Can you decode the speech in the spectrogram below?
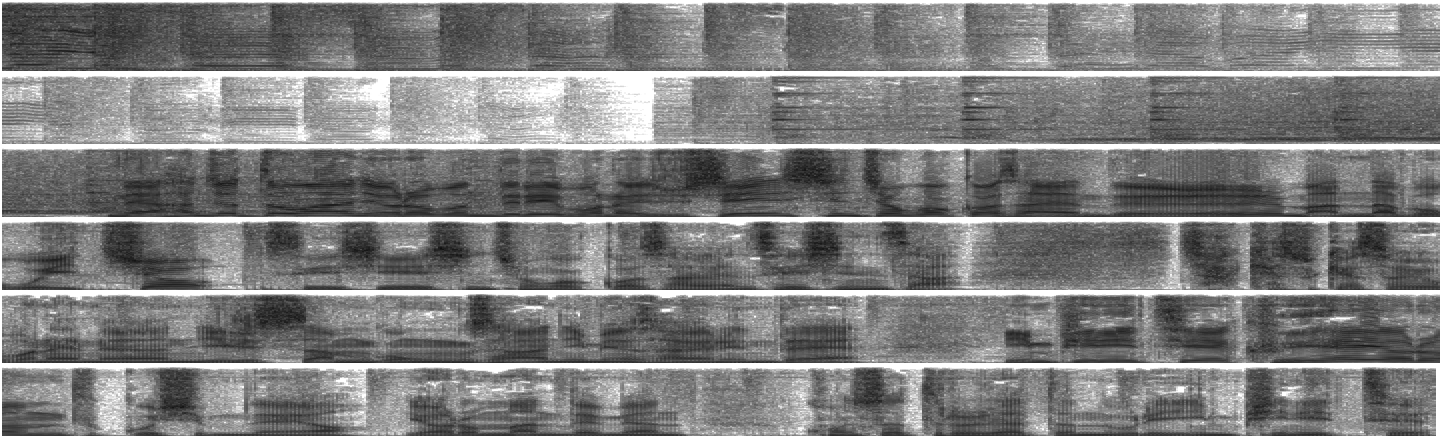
널 용서할 수 없어 네, 한 주 동안 여러분들이 보내주신 신청곡과 사연들 만나보고 있죠. 3시의 신청곡과 사연 세신사. 자, 계속해서 이번에는 1304님의 사연인데 인피니트의 그해 여름 듣고 싶네요. 여름만 되면 콘서트를 했던 우리 인피니트.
